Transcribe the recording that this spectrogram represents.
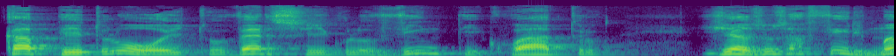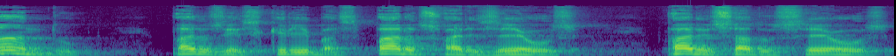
capítulo 8, versículo 24, Jesus afirmando para os escribas, para os fariseus, para os saduceus,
